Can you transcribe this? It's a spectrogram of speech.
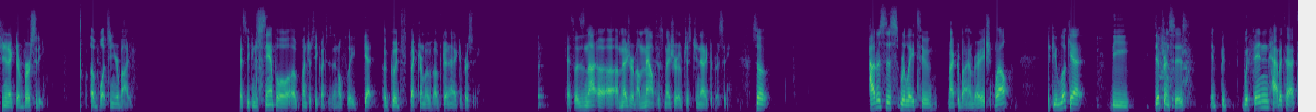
genetic diversity of what's in your body. Okay, so you can just sample a bunch of sequences and hopefully get a good spectrum of, of genetic diversity. Okay, so this is not a, a measure of amount, it's a measure of just genetic diversity. So how does this relate to microbiome variation? Well, if you look at the differences in, within habitats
